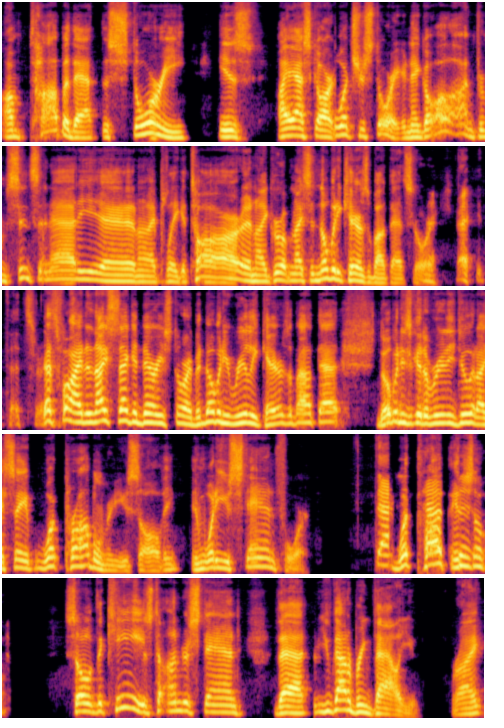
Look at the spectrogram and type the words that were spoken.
On top of that, the story is I ask art, what's your story? And they go, Oh, I'm from Cincinnati and I play guitar and I grew up. And I said, Nobody cares about that story. Right. That's right. That's fine. A nice secondary story, but nobody really cares about that. Nobody's going to really do it. I say, what problem are you solving and what do you stand for? That- What problem? And so, so the key is to understand that you got to bring value, right?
